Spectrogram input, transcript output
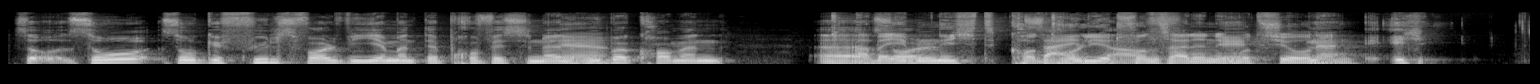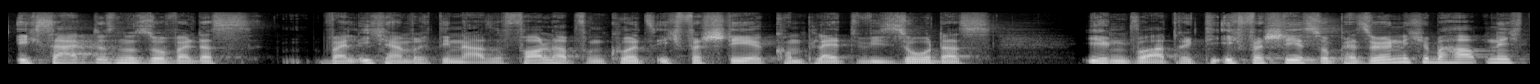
so, so, so gefühlsvoll wie jemand, der professionell Ja. rüberkommen äh, aber soll, eben nicht kontrolliert sein von seinen Äh, Emotionen. Na, ich ich sage das nur so, weil, das, weil ich einfach die Nase voll habe von kurz. Ich verstehe komplett, wieso das irgendwo attraktiv Ich verstehe es so persönlich überhaupt nicht,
